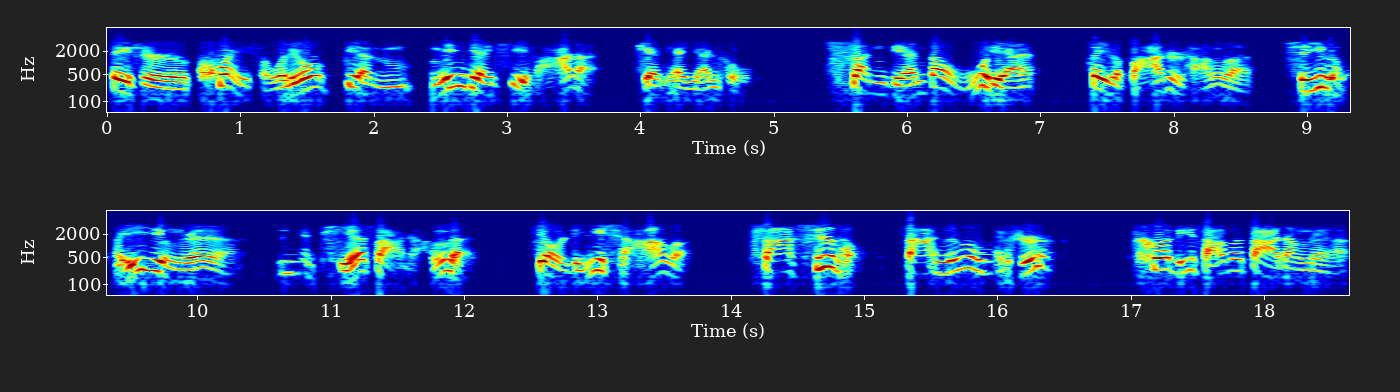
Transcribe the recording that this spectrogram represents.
这是快手流变民间戏法的，天天演出。三点到五点，这个把式厂子是一个北京人啊。铁砂掌的叫李傻子，砸石头，砸鹅卵石。和李傻子搭档的呀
